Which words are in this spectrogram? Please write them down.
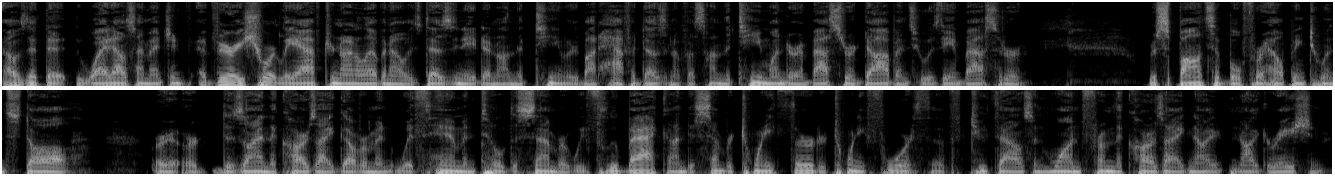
I was at the White House. I mentioned uh, very shortly after 9 11, I was designated on the team, with about half a dozen of us on the team under Ambassador Dobbins, who was the ambassador responsible for helping to install or, or the Karzai government with him until December. We flew back on December 23rd or 24th of 2001 from the Karzai inauguration.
